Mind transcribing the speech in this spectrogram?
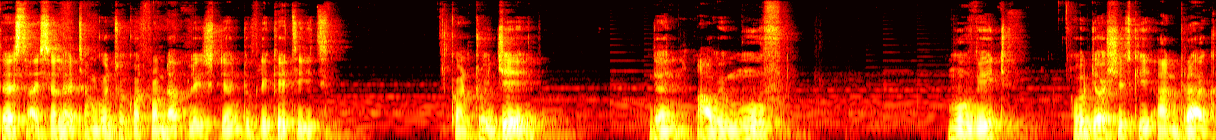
text i select i'm going to cut from that place then duplicate it. Ctrl j. Then i will move move it hold your shift key and drag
